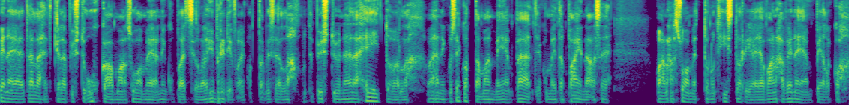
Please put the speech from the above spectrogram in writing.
Venäjä ei tällä hetkellä pysty uhkaamaan Suomea niin kuin paitsi olla hybridivaikuttamisella, mutta pystyy näillä heitoilla vähän niin kuin sekoittamaan meidän päät ja kun meitä painaa se vanha suomettunut historia ja vanha Venäjän pelko. Ja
